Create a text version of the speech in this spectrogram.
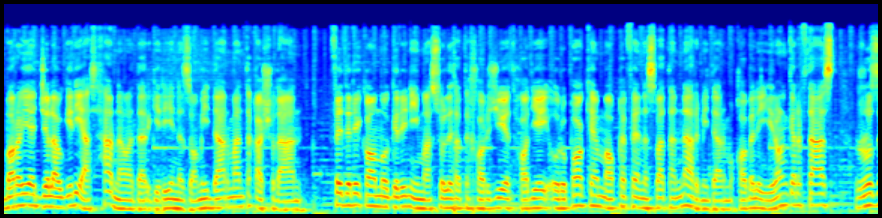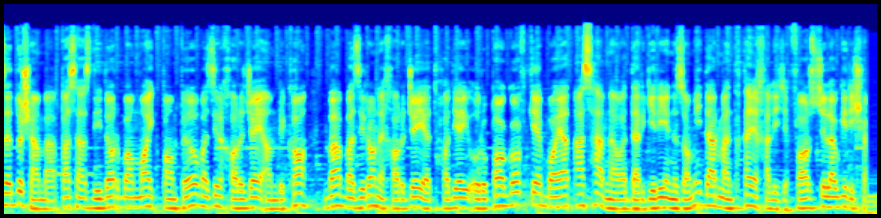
برای جلوگیری از هر نوع درگیری نظامی در منطقه شدند فدریکا موگرینی مسئول خارجی اتحادیه اروپا که موقف نسبتا نرمی در مقابل ایران گرفته است روز دوشنبه پس از دیدار با مایک پامپئو وزیر خارجه آمریکا و وزیران خارجه اتحادیه اروپا گفت که باید از هر نوع درگیری نظامی در منطقه خلیج فارس جلوگیری شود.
